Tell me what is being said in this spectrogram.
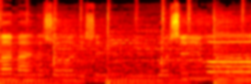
慢慢的说，你是你，我是我。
